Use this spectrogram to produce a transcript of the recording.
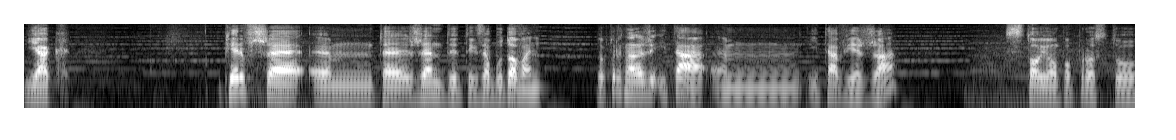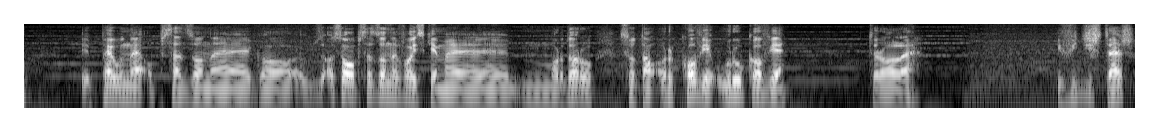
jak pierwsze te rzędy tych zabudowań, do których należy i ta, i ta wieża, stoją po prostu y, pełne obsadzonego, są obsadzone wojskiem e, Mordoru, są tam orkowie, urukowie, trole. I widzisz też,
